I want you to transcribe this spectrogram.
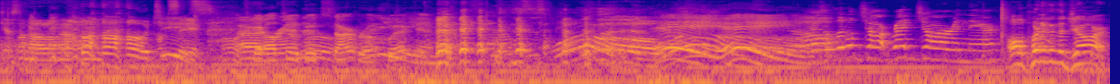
guess I'm out on that one. Oh jeez. Oh, let's get off to a good start real quick. And, Whoa. Hey, hey. There's a little jar, red jar in there. Oh, put it in the jar.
